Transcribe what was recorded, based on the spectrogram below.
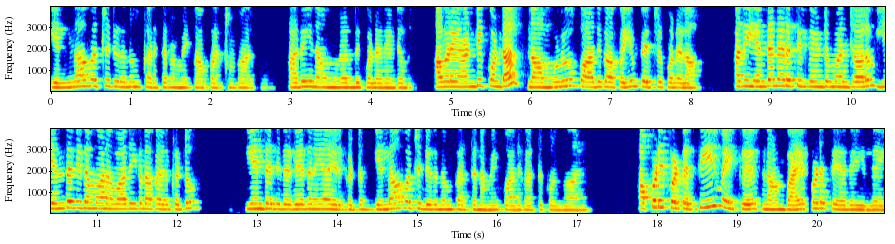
எல்லாவற்றிலிருந்தும் கருத்தர் நம்மை காப்பாற்றுவார். அதை நாம் உணர்ந்து கொள்ள வேண்டும். அவரை அண்டிக் கொண்டால் நாம் முழு பாதுகாப்பையும் பெற்றுக் கொள்ளலாம். அது எந்த நேரத்தில் வேண்டுமென்றாலும் எந்த விதமான வாதைகளாக இருக்கட்டும் எந்த வித வேதனையா இருக்கட்டும் எல்லாவற்றிலிருந்தும் கருத்து நம்மை பாதுகாத்துக் கொள்வார். அப்படிப்பட்ட தீமைக்கு நாம் பயப்பட தேவையில்லை.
